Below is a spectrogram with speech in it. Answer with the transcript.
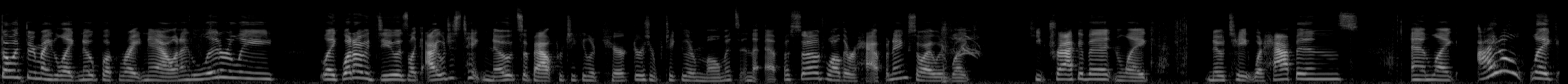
going through my like notebook right now, and I literally like what I would do is like I would just take notes about particular characters or particular moments in the episode while they were happening, so I would like keep track of it and like notate what happens. And like I don't like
